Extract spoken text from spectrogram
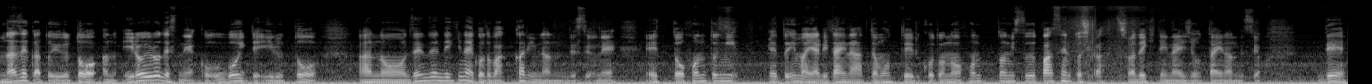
なぜかというと、あの、いろいろですね、こう動いていると、あの、全然できないことばっかりなんですよね。えっと、本当に、えっと、今やりたいなって思っていることの、本当に数パーセントしか私はできていない状態なんですよ。で、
